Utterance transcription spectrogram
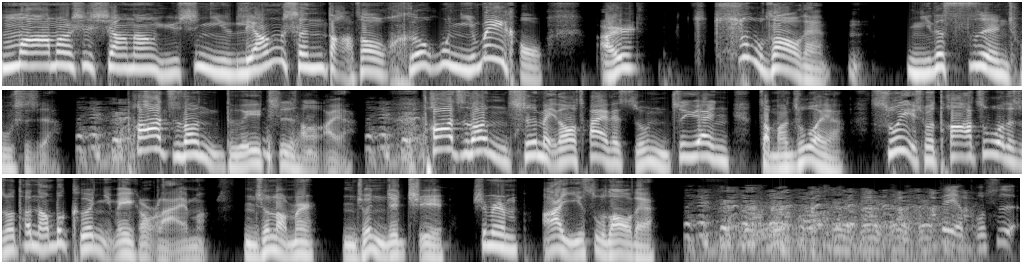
妈妈是相当于是你量身打造、合乎你胃口而塑造的。你的私人厨师啊，他知道你得意吃啥呀？他知道你吃每道菜的时候，你最愿意怎么做呀？所以说他做的时候，他能不磕你胃口来吗？你说老妹儿，你说你这吃是不是阿姨塑造的？这也不是，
